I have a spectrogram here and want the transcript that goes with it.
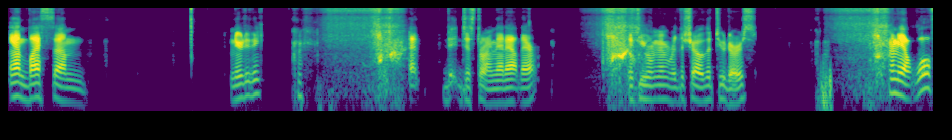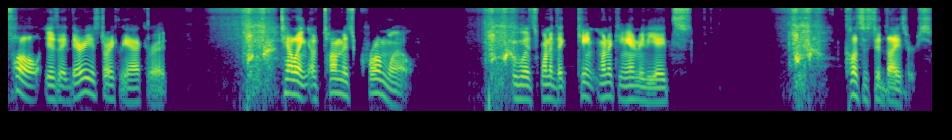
and less um, nudity. Uh, just throwing that out there. If you remember the show, The Tudors. Yeah, Wolf Hall is a very historically accurate telling of Thomas Cromwell, who was one of the king, one of King Henry VIII's closest advisors.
